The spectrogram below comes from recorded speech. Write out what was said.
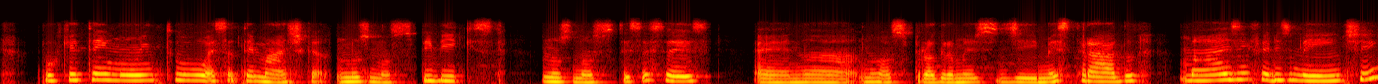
porque tem muito essa temática nos nossos PIBICs, nos nossos TCCs, é, na, nos nossos programas de mestrado, mas infelizmente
